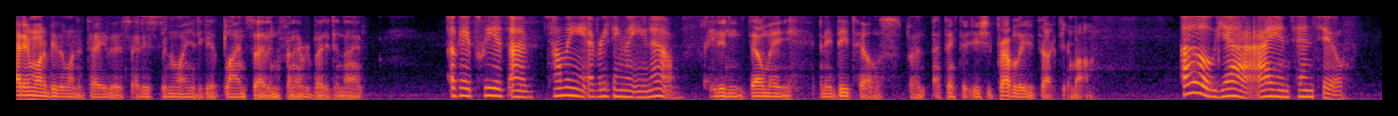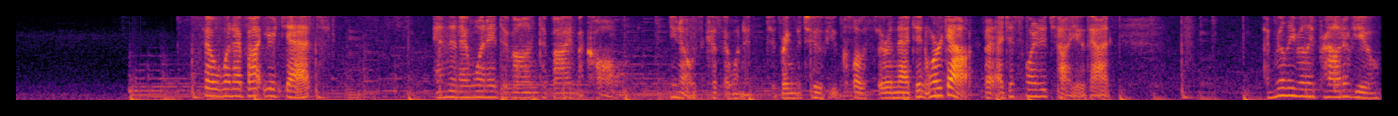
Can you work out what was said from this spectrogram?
I didn't want to be the one to tell you this. I just didn't want you to get blindsided in front of everybody tonight. Okay, please, uh, tell me everything that you know. He didn't tell me any details, but I think that you should probably talk to your mom. Oh, yeah, I intend to. So when I bought your debt, and then I wanted Devon to buy McCall, you know, it was because I wanted to bring the two of you closer, and that didn't work out. But I just wanted to tell you that I'm really, really proud of you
